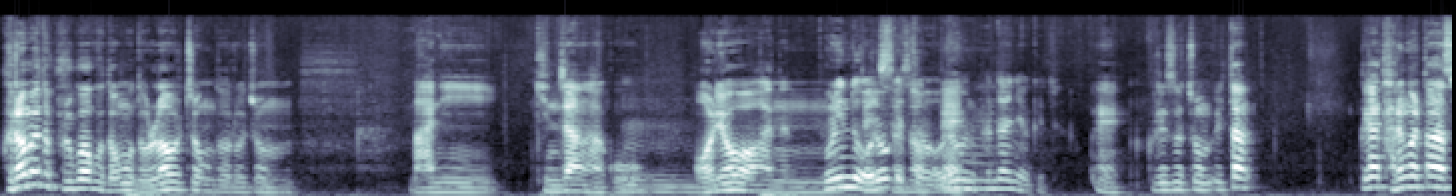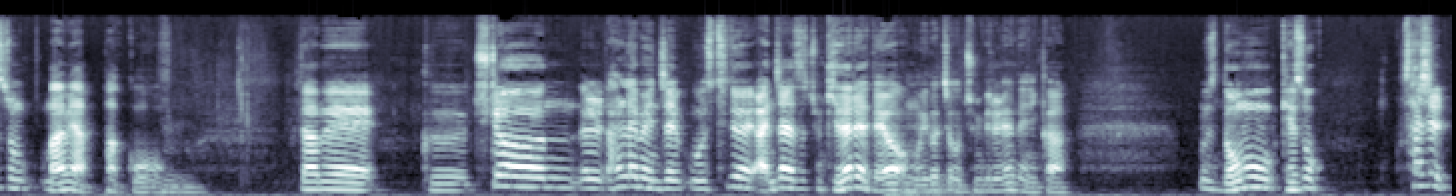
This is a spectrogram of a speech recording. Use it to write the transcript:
그럼에도 불구하고 너무 놀라울 정도로 좀 많이 긴장하고 음, 음. 어려워하는 본인도 데 어렵겠죠. 네, 어려운 네. 판단이었겠죠. 네. 그래서 좀 일단 그냥 다른 걸 떠나서 좀 마음이 아팠고 음. 그다음에 그 출연을 하려면 이제 뭐 스튜디오에 앉아서 좀 기다려야 돼요. 뭐 음. 이것저것 준비를 해야 되니까. 그래서 너무 계속 사실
